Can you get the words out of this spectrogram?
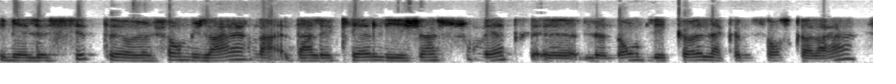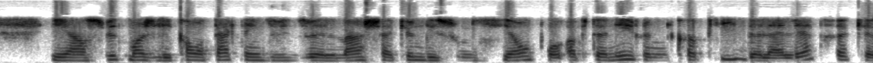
Eh bien, le site a un formulaire dans, lequel les gens soumettent le nom de l'école, la commission scolaire, et ensuite, moi, je les contacte individuellement, chacune des soumissions, pour obtenir une copie de la lettre que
